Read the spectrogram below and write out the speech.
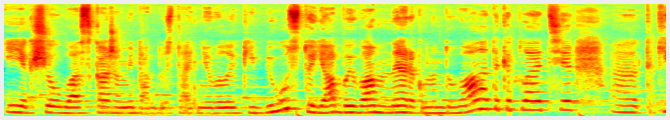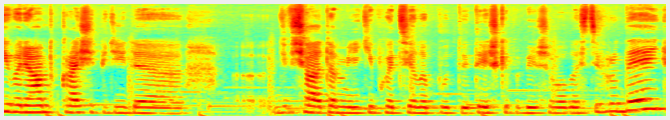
І якщо у вас, скажімо, і так достатньо великий бюст, то я би вам не рекомендувала таке плаття. Е, Такий варіант краще підійде дівчатам, які б хотіли бути трішки побільше в області грудей.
